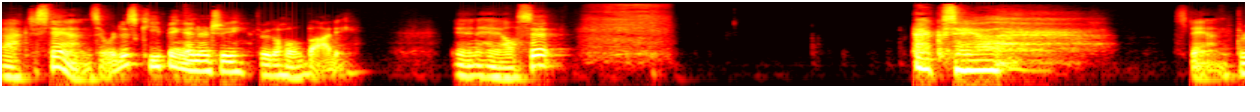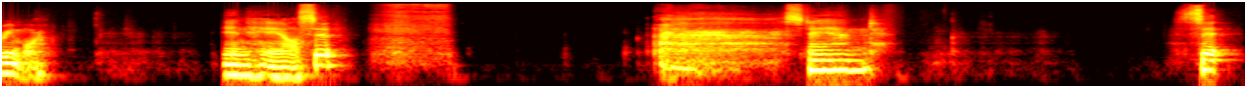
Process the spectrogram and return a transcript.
back to stand. So we're just keeping energy through the whole body. Inhale, sit. Exhale, stand. Three more. Inhale, sit. Stand. Sit.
